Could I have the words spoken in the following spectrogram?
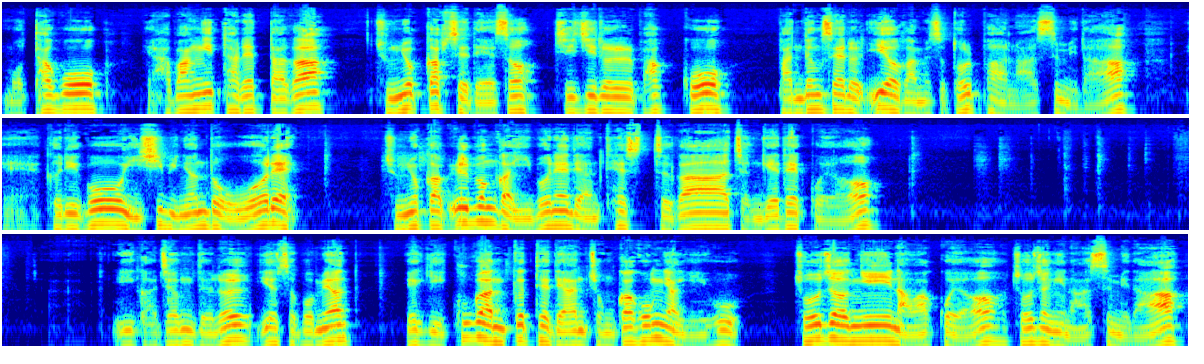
못하고 하방 이탈했다가 중요값에 대해서 지지를 받고 반등세를 이어가면서 돌파 나왔습니다. 예, 그리고 22년도 5월에 중요값 1번과 2번에 대한 테스트가 전개됐고요. 이 과정들을 이어서 보면 여기 구간 끝에 대한 종가 공략 이후 조정이 나왔고요. 조정이 나왔습니다.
